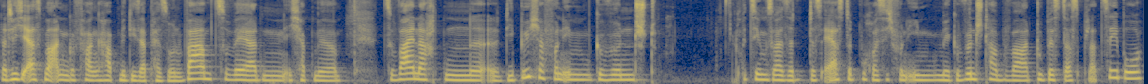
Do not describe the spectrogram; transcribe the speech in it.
natürlich erstmal angefangen habe, mit dieser Person warm zu werden. Ich habe mir zu Weihnachten äh, die Bücher von ihm gewünscht. Beziehungsweise das erste Buch, was ich von ihm mir gewünscht habe, war Du bist das Placebo.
